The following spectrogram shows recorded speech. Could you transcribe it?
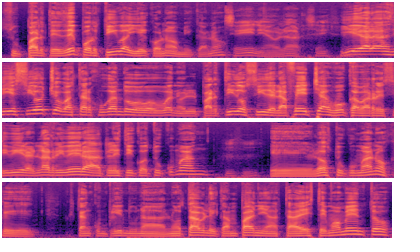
su parte deportiva y económica, ¿no? Sí, ni hablar, sí. Y a las 18 va a estar jugando, bueno, el partido sí de la fecha, Boca va a recibir en la Ribera Atlético Tucumán, eh, los tucumanos que están cumpliendo una notable campaña hasta este momento,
